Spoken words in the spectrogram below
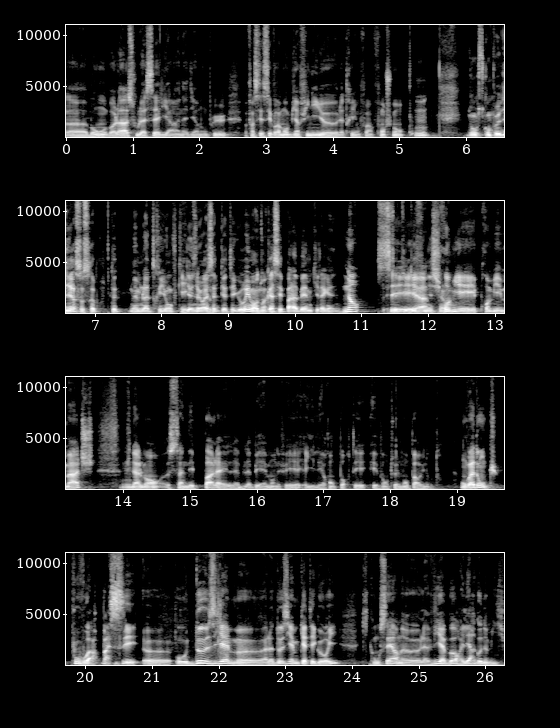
Euh, bon, voilà, sous la selle, il n'y a rien à dire non plus. Enfin, c'est c'est vraiment bien fini, la Triomphe, hein, franchement. Donc ce qu'on peut dire, ce serait peut-être même la Triumph qui Exactement. gagnerait cette catégorie, mais en tout cas, c'est pas la BM qui la gagne. Non, c'est euh, premier, premier match. Mm. Finalement, ça n'est pas la, la- la BM, en effet. Il est remporté éventuellement par une autre. On va donc pouvoir passer euh, au deuxième, euh, à la deuxième catégorie qui concerne euh, la vie à bord et l'ergonomie.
